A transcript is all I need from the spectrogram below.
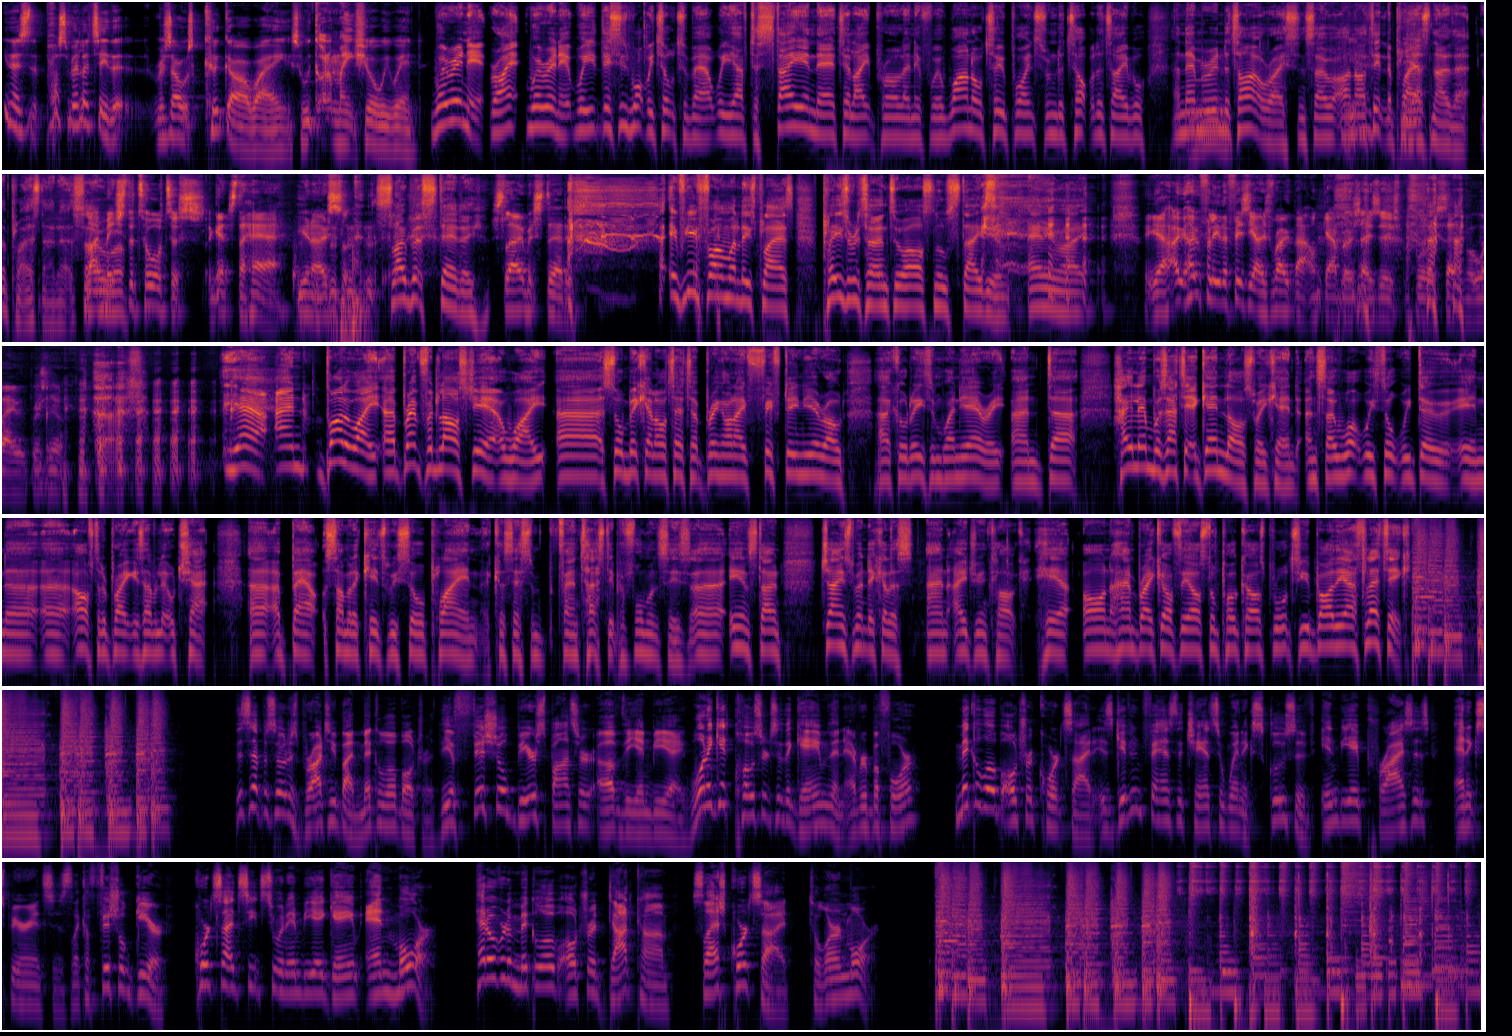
you know, there's the possibility that results could go our way. So we've got to make sure we win. We're in it, right? We're in it. We this is what we talked about. We have to stay in there till April, and if we're one or two points from the top of the table, and then we're in the title race. And so, and I think the players know that. The players know that. So like Mitch uh, the tortoise against the hare, you know, sl- slow but steady. slow but steady. if you find one of these players, please return to Arsenal Stadium. Anyway, Yeah, hopefully the physios wrote that on Gabriel Jesus before they sent him away with Brazil. yeah. And by the way, uh, Brentford last year away uh, saw Mikel Arteta bring on a 15-year-old uh, called Ethan Nwaneri, and uh, Hale End was at it again last weekend. And so what we thought we'd do in uh, uh, after the break is have a little chat uh, about some of the kids we saw playing because there's some fantastic performances. Uh, Ian Stone, James McNicholas, and Adrian Clarke here on Handbrake Off the Arsenal podcast, brought to you by the Athletic. This episode is brought to you by Michelob Ultra, the official beer sponsor of the NBA. Want to get closer to the game than ever before? Michelob Ultra Courtside is giving fans the chance to win exclusive NBA prizes and experiences like official gear, courtside seats to an NBA game, and more. Head over to michelobultra.com slash courtside to learn more.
